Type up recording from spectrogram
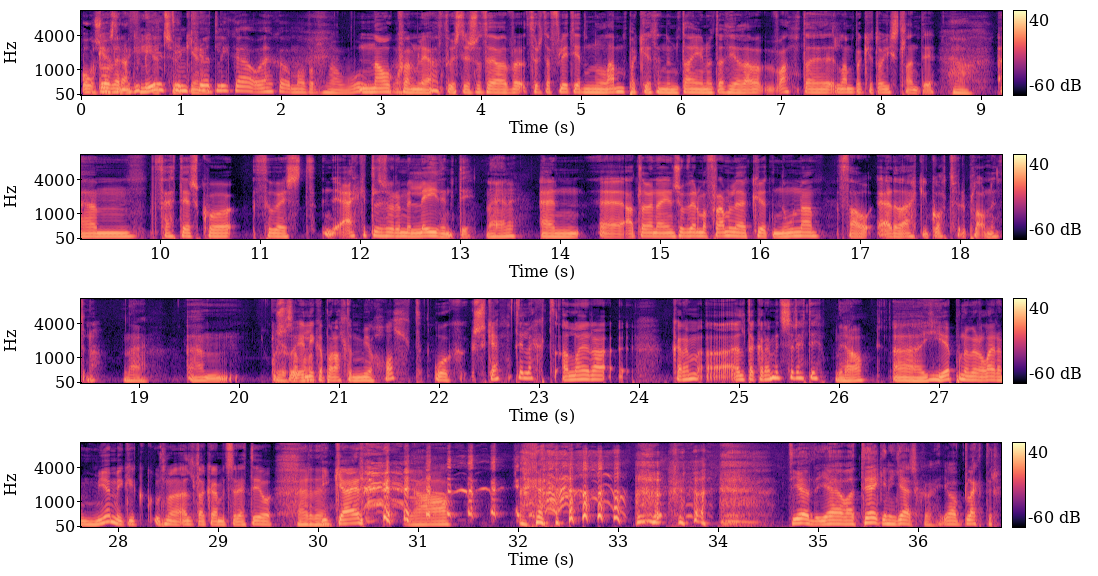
og svo sem flytjum við gerum. kjöt líka og eitthvað og maður bara svona wow, Nákvæmlega, þú veist, þegar þurfti að flytja inn lambakjöt ennum daginn út af því að það vantaði lambakjöt á Íslandi. Um, Þetta er sko, þú veist, ekki til þess að vera með leiðindi Nei, nei, en uh, allavega eins og við erum að framlega kjöt núna þá er það ekki gott fyrir pláninduna um, og svo er líka bara alltaf mjög holdt og skemmtilegt að læra græm, elda græmitsrétti Já, uh, Ég er búin að vera að læra mjög mikið svona elda græmitsrétti og herði í gær Já. Tjöld, ég var tekin í gerð sko. Ég var blektur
